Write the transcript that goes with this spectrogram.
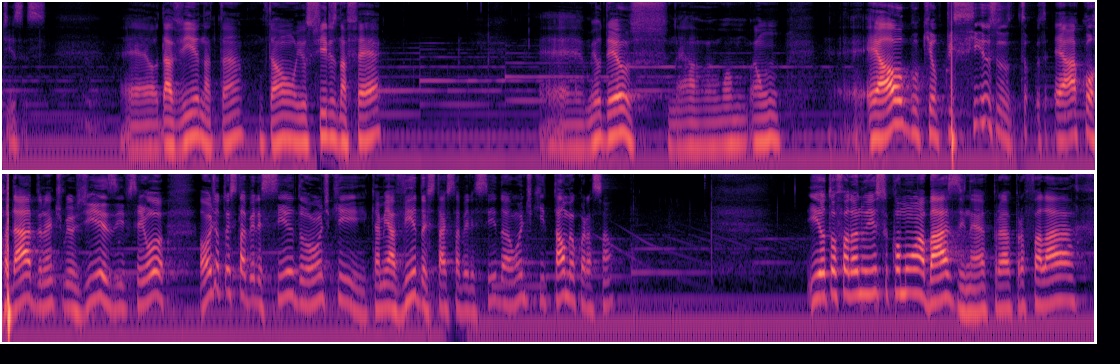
Jesus. É, o Davi, Natan, então, e os filhos na fé. É, meu Deus, né? É, um, é, é algo que eu preciso é, acordar durante meus dias e, Senhor, onde eu estou estabelecido, onde que, que a minha vida está estabelecida, onde que está o meu coração. E eu estou falando isso como uma base, né, para falar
